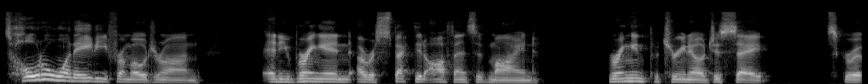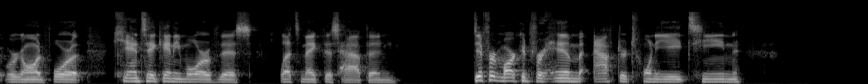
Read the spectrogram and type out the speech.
Total 180 from Orgeron. And you bring in a respected offensive mind. Bring in Petrino. Just say, screw it. We're going for it. Can't take any more of this. Let's make this happen. Different market for him after 2018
